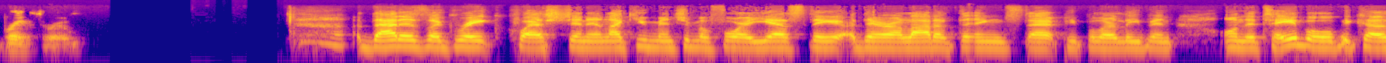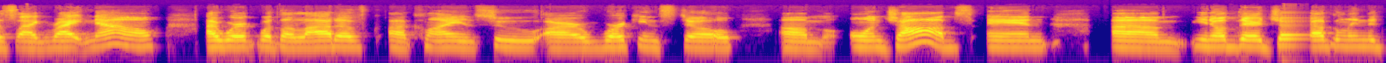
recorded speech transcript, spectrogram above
breakthrough? That is a great question, and like you mentioned before, yes, they, there are a lot of things that people are leaving on the table because, like right now, I work with a lot of uh, clients who are working still um, on jobs and um, you know they're juggling the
